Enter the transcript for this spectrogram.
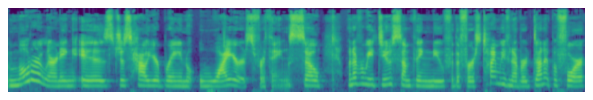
motor learning is just how your brain wires for things. So, whenever we do something new for the first time, we've never done it before,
